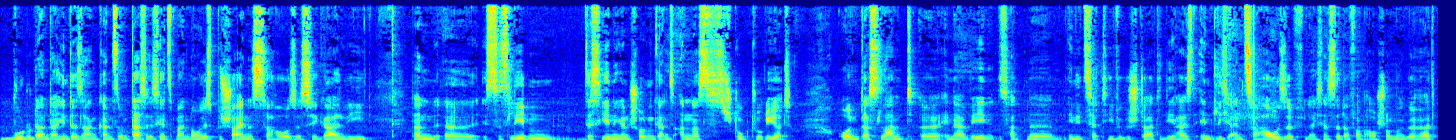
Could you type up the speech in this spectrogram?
wo du dann dahinter sagen kannst, und das ist jetzt mein neues, bescheidenes Zuhause, ist egal wie, dann äh, ist das Leben desjenigen schon ganz anders strukturiert. Und das Land äh, NRW, das hat eine Initiative gestartet, die heißt Endlich ein Zuhause. Vielleicht hast du davon auch schon mal gehört.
